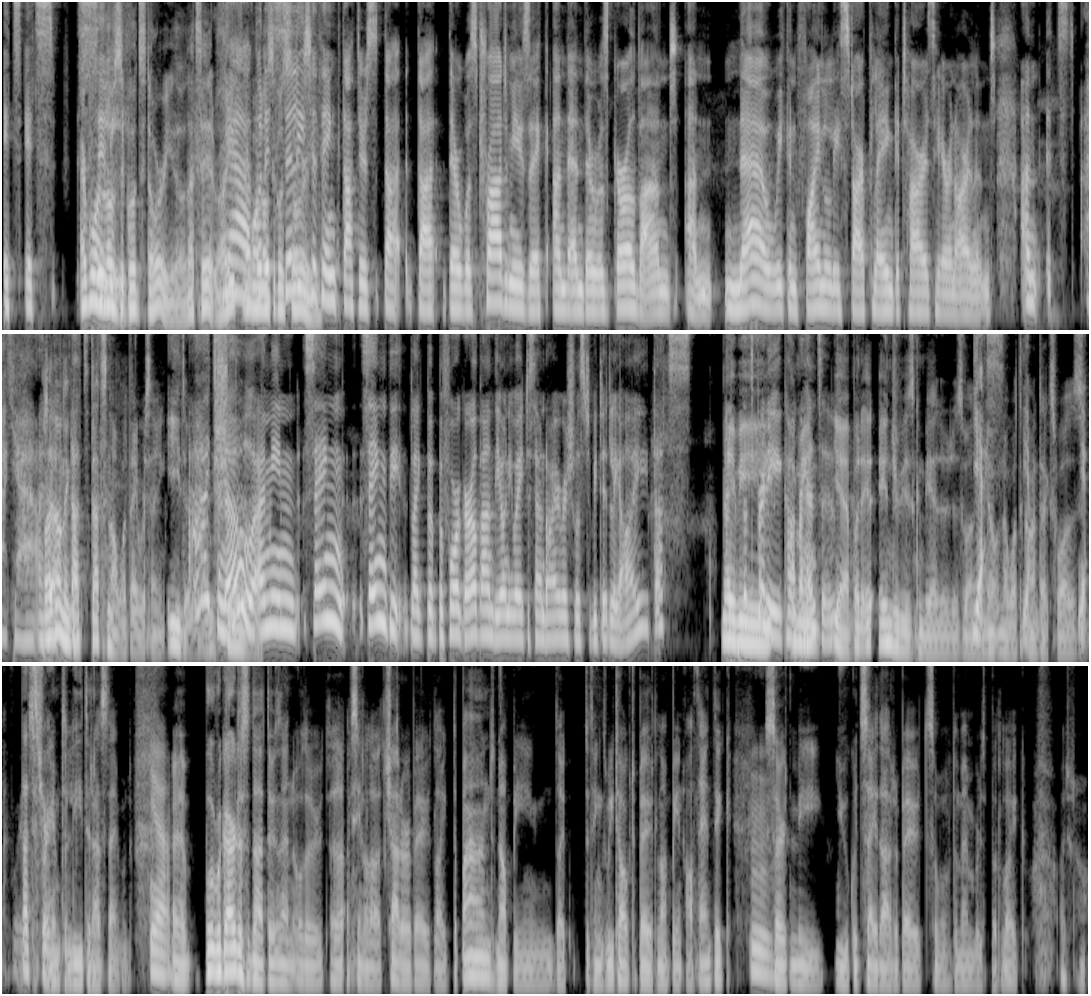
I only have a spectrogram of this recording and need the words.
it's it's everyone loves a good story, though. That's it, right? Yeah, everyone but loves it's a good silly story. to think that there's that that there was trad music and then there was girl band and now we can finally start playing guitars here in Ireland. And it's uh, yeah, I But I don't think that's that's that's not what they were saying either. I I'm don't know. I mean, saying saying the like, but before girl band, the only way to sound Irish was to be diddly eye. That's Maybe that's pretty I mean, comprehensive. yeah, but i interviews can be edited as well. Yes, You don't know what the yeah. context was. Yeah, that's for true. him to lead to that statement. yeah. Uh, but regardless of that, there's then other. Uh, I've seen a lot of chatter about like the band not being like the things we talked about, not being authentic. Mm. Certainly, you could say that about some of the members, but like, I don't know.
